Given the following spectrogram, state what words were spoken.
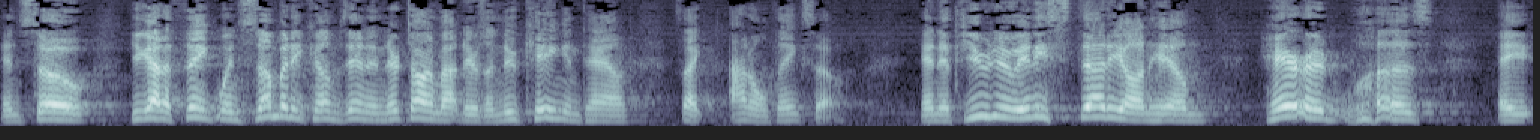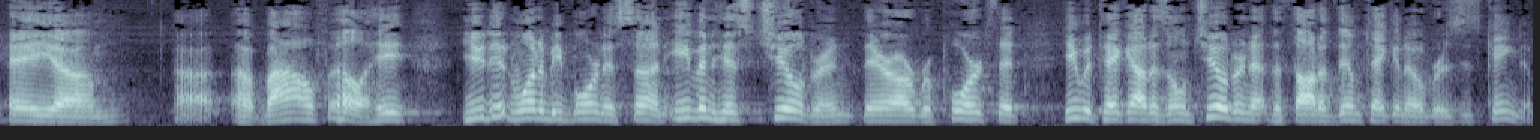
And so you gotta think when somebody comes in and they're talking about there's a new king in town, it's like, I don't think so. And if you do any study on him, Herod was a, a, um, uh, a vile fellow. He, you didn't want to be born his son. Even his children, there are reports that he would take out his own children at the thought of them taking over as his kingdom.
